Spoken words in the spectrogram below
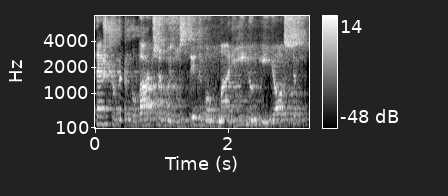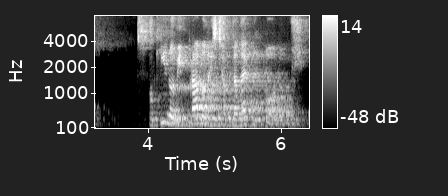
те, що ми побачимо і зустрінемо Марію і Йосип, спокійно відправилися в далеку подорож.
